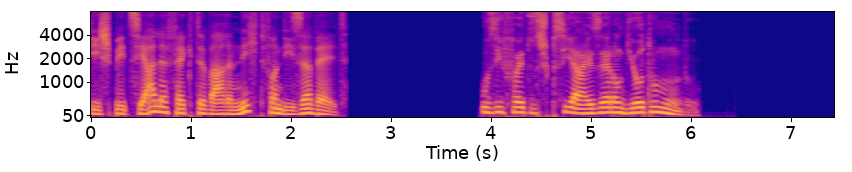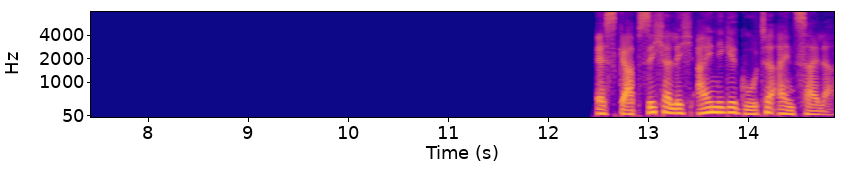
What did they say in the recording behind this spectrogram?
Die Spezialeffekte waren nicht von dieser Welt. Os efeitos especiais eram de outro mundo. Es gab sicherlich einige gute Einzeiler.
